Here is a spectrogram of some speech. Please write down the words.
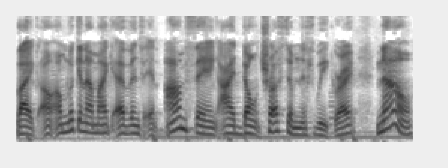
like I'm looking at Mike Evans and I'm saying I don't trust him this week, right? Now,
